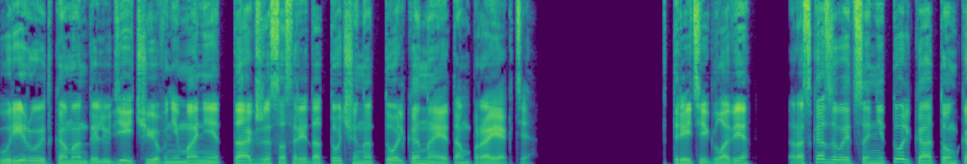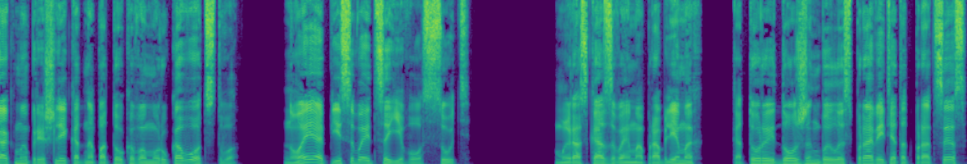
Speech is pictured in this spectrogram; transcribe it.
курирует команды людей, чье внимание также сосредоточено только на этом проекте. В третьей главе рассказывается не только о том, как мы пришли к однопотоковому руководству, но и описывается его суть. Мы рассказываем о проблемах, которые должен был исправить этот процесс,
